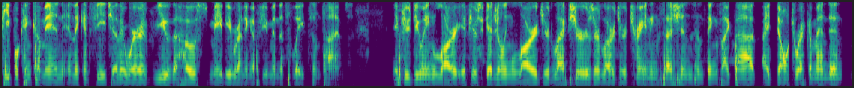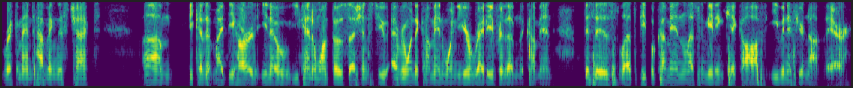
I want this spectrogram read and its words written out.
people can come in and they can see each other where if you, the host, may be running a few minutes late sometimes. If you're doing lar- if you're scheduling larger lectures or larger training sessions and things like that, I don't recommend it, recommend having this checked um, because it might be hard. You know, you kind of want those sessions to everyone to come in when you're ready for them to come in. This is lets people come in, lets the meeting kick off, even if you're not there.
